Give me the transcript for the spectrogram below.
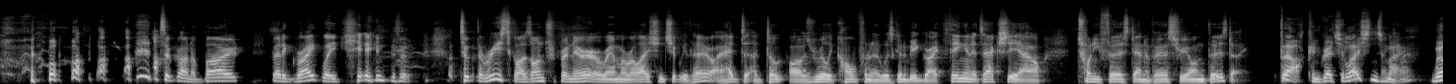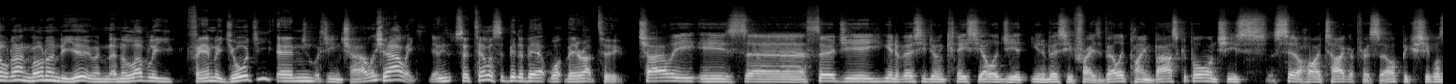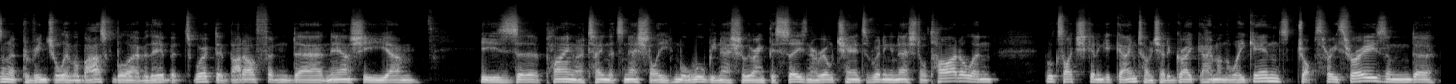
took her on a boat, we had a great weekend. Took the risk. I was entrepreneurial around my relationship with her. I had to, I, was really confident it was going to be a great thing. And it's actually our 21st anniversary on Thursday. Oh, congratulations, mate. Well done. Well done to you and, and a lovely family, Georgie and Georgie and Charlie. Charlie. And So tell us a bit about what they're up to. Charlie is uh, third year university doing kinesiology at University of Fraser Valley playing basketball, and she's set a high target for herself because she wasn't a provincial level basketball over there, but it's worked her butt off, and uh, now she um, is uh, playing on a team that's nationally, well, will be nationally ranked this season, a real chance of winning a national title, and looks like she's going to get game time. She had a great game on the weekend, dropped three threes, and uh,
